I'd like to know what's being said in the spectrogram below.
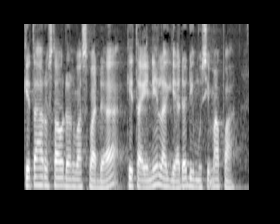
kita harus tahu dan waspada kita ini lagi ada di musim apa.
